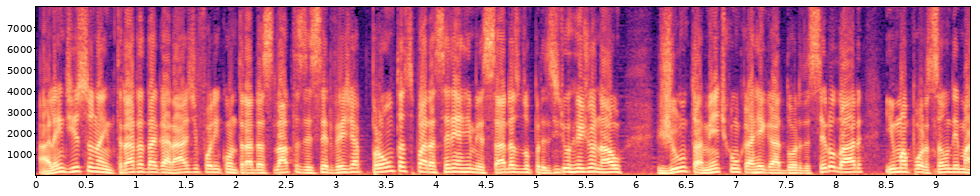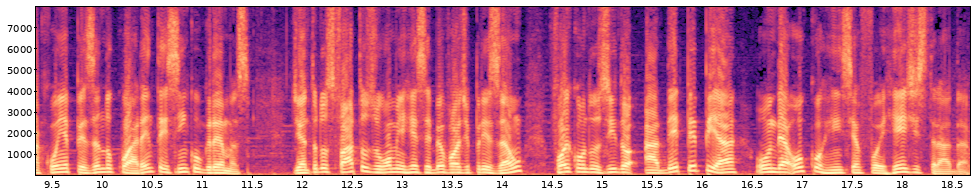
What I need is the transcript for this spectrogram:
Além disso, na entrada da garagem foram encontradas latas de cerveja prontas para serem arremessadas no presídio regional, juntamente com um carregador de celular e uma porção de maconha pesando 45 gramas. Diante dos fatos, o homem recebeu voz de prisão, foi conduzido à DPPA, onde a ocorrência foi registrada.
